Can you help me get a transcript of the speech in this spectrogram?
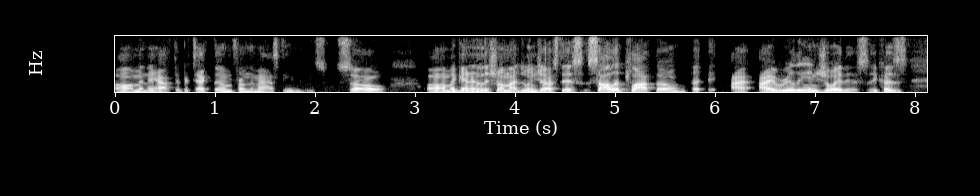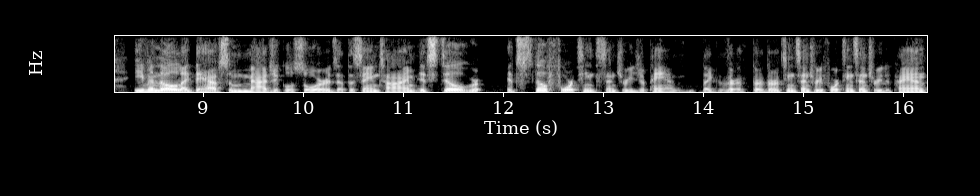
um, and they have to protect them from the mass demons. So. Um, again, another show I'm not doing justice. Solid plot though. Uh, I, I really enjoy this because even though like they have some magical swords at the same time, it's still it's still 14th century Japan, like thir- thir- 13th century, 14th century Japan.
